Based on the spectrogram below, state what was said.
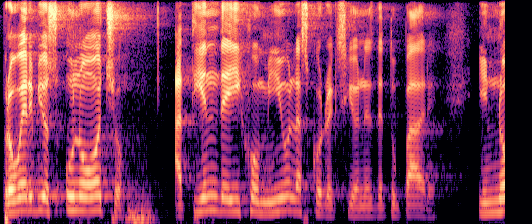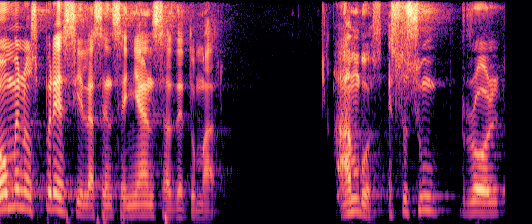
Proverbios 1.8, atiende hijo mío las correcciones de tu padre y no menosprecie las enseñanzas de tu madre. Ambos, esto es un rol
